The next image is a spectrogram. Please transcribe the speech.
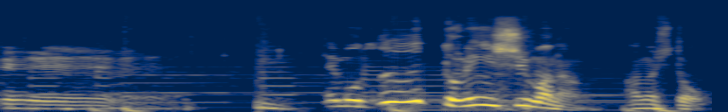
ええ、もうずっと練習マなんあの人。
